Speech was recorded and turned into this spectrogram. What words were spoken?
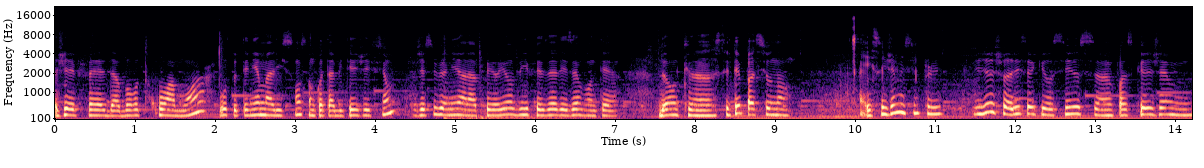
J'ai fait d'abord trois mois pour soutenir ma licence en comptabilité et gestion. Je suis venue à la période où ils faisaient des inventaires. Donc euh, c'était passionnant. Et je me suis plu. J'ai choisi ce cursus euh, parce que j'aime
